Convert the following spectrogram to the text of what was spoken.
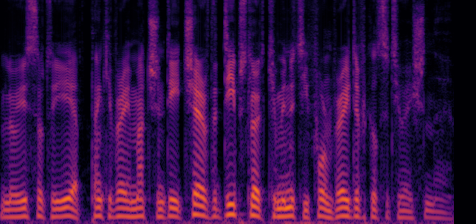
Loyiso Toyiya, thank you very much indeed. Chair of the Diepsloot Community Forum. Very difficult situation there.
